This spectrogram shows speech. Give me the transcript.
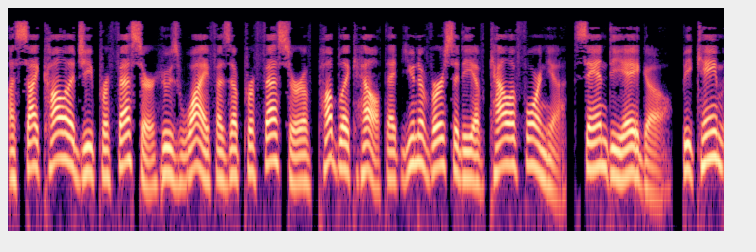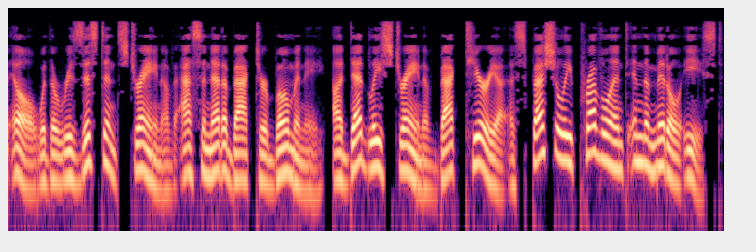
a psychology professor whose wife is a professor of public health at University of California, San Diego, became ill with a resistant strain of Acinetobacter baumannii, a deadly strain of bacteria especially prevalent in the Middle East.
